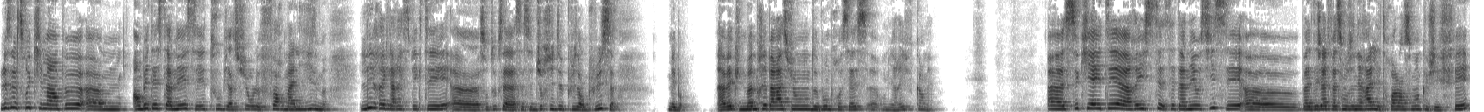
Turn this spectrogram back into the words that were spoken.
Le seul truc qui m'a un peu euh, embêté cette année, c'est tout bien sûr le formalisme, les règles à respecter, euh, surtout que ça, se durcit de plus en plus. Mais bon, avec une bonne préparation, de bons process, euh, on y arrive quand même. ce qui a été réussi cette année aussi, c'est bah déjà de façon générale les trois lancements que j'ai faits.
